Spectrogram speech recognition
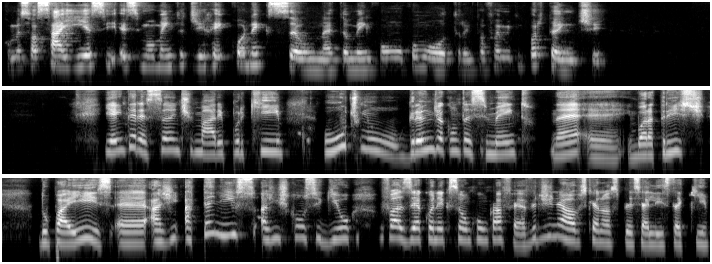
começou a sair esse, esse momento de reconexão, né, também com, com o outro. Então foi muito importante. E é interessante, Mari, porque o último grande acontecimento, né, é, embora triste, do país, é, gente, até nisso a gente conseguiu fazer a conexão com o café. A Virginia Alves, que é nossa especialista aqui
